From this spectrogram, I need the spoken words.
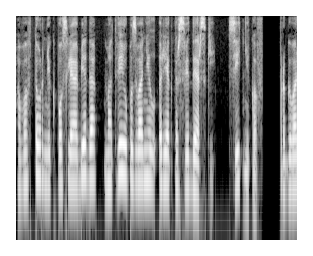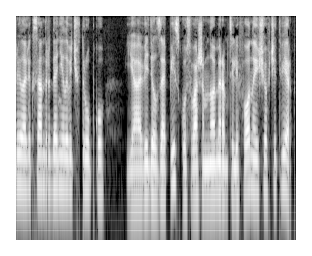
А во вторник после обеда Матвею позвонил ректор Свидерский. «Ситников», — проговорил Александр Данилович в трубку, — «я видел записку с вашим номером телефона еще в четверг.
